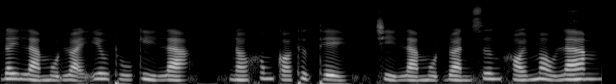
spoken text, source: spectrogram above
đây là một loại yêu thú kỳ lạ. Nó không có thực thể, chỉ là một đoàn xương khói màu lam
